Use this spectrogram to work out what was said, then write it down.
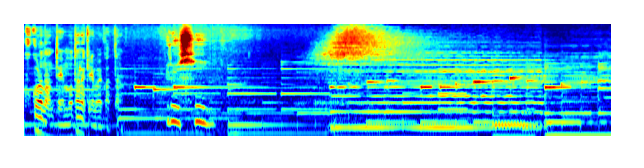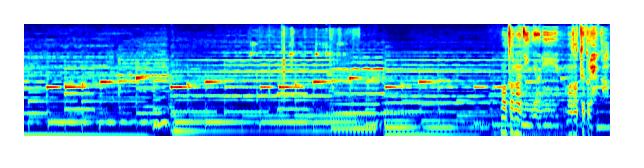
心なんて持たなければよかった。嬉しい。元の人形に戻ってくれへんか？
